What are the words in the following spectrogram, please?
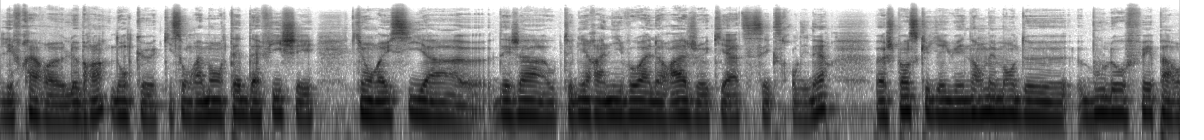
les frères euh, Lebrun, donc, euh, qui sont vraiment en tête d'affiche et qui ont réussi à déjà obtenir un niveau à leur âge qui est assez extraordinaire. je pense qu'il y a eu énormément de boulot fait par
